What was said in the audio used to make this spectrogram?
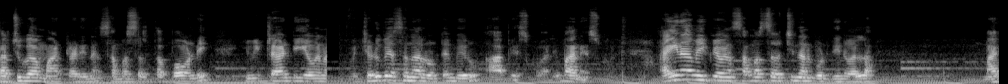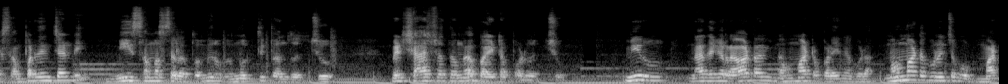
తరచుగా మాట్లాడిన సమస్యలు తప్పవండి. ఇట్లాంటి ఏమైనా చెడు వ్యసనాలు ఉంటే మీరు ఆపేసుకోవాలి బానేసుకోవాలి అయినా మీకు ఏమైనా సమస్య వచ్చింది అనుకోండి దీనివల్ల మాకు సంప్రదించండి. మీ సమస్యలతో మీరు విముక్తి పొందొచ్చు. మీరు శాశ్వతంగా బయటపడవచ్చు మీరు నా దగ్గర రావడానికి మొహమాట పడినా కూడా మొహమాట గురించి ఒక మాట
